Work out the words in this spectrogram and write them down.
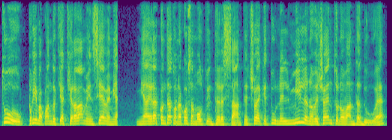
tu prima quando chiacchieravamo insieme mi, mi, hai raccontato una cosa molto interessante, cioè che tu nel 1992,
